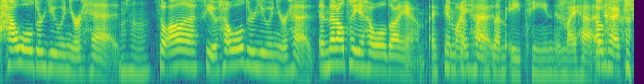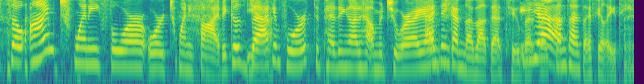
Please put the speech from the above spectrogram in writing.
how old are you in your head? Mm-hmm. So I'll ask you, how old are you in your head? And then I'll tell you how old I am I think in my sometimes head. I'm 18 in my head. Okay, so I'm 24 or 25. It goes back and forth depending on how mature I am. I think I'm about that too, but Yeah. like sometimes I feel 18.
